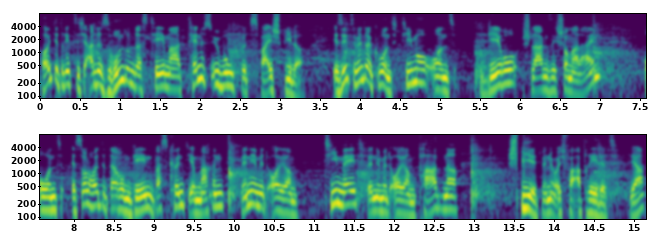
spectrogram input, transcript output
Heute dreht sich alles rund um das Thema Tennisübung für zwei Spieler. Ihr seht im Hintergrund, Timo und Gero schlagen sich schon mal ein. Und es soll heute darum gehen, was könnt ihr machen, wenn ihr mit eurem Teammate, wenn ihr mit eurem Partner spielt, wenn ihr euch verabredet. Ja?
